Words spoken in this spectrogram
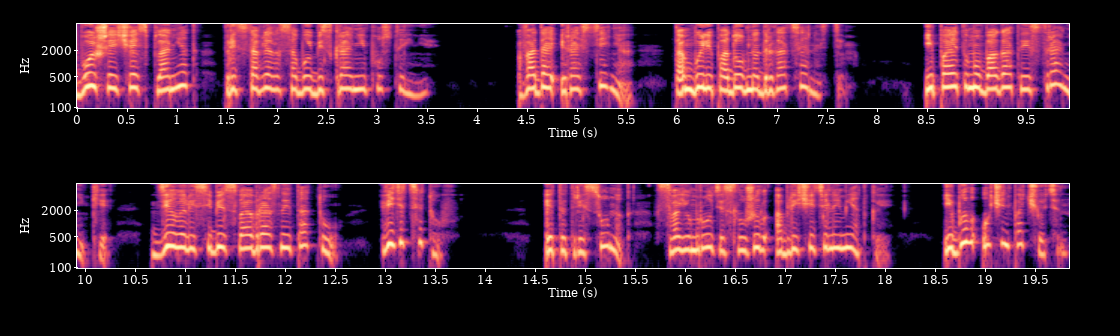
Большая часть планет представляла собой бескрайние пустыни. Вода и растения там были подобны драгоценностям, и поэтому богатые странники делали себе своеобразные тату в виде цветов. Этот рисунок в своем роде служил обличительной меткой и был очень почетен.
